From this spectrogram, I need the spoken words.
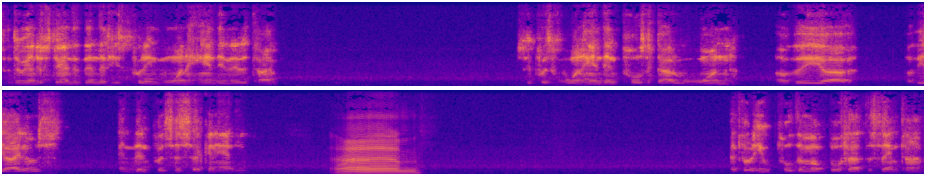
So do we understand it then that he's putting one hand in at a time? So he puts one hand in, pulls out one of the uh, of the items, and then puts his second hand in? Um. I thought he pulled them up both at the same time.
